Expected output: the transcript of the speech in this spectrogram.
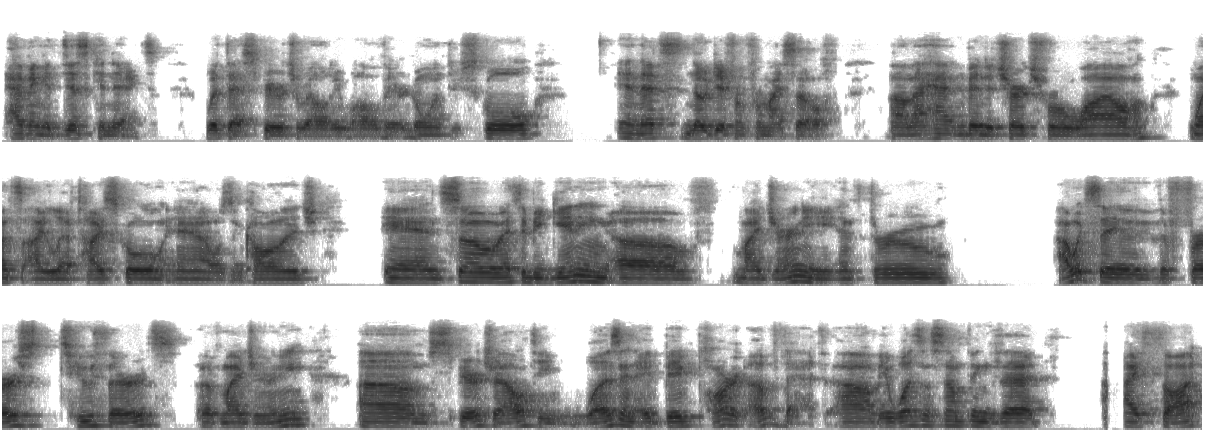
having a disconnect with that spirituality while they're going through school, and that's no different for myself. Um, I hadn't been to church for a while once I left high school and I was in college. And so at the beginning of my journey and through, I would say the first two thirds of my journey, um, spirituality wasn't a big part of that. Um, it wasn't something that I thought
